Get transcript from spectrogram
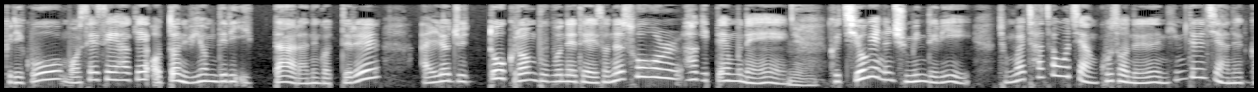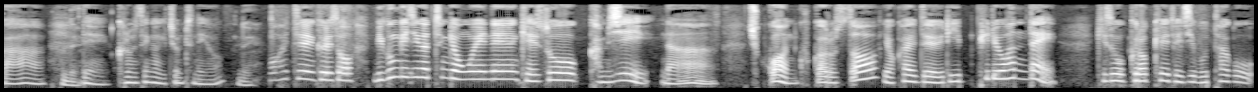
그리고 뭐 세세하게 어떤 위험들이 있다라는 것들을 알려주 또 그런 부분에 대해서는 소홀하기 때문에 예. 그 지역에 있는 주민들이 정말 찾아오지 않고서는 힘들지 않을까 네. 네 그런 생각이 좀 드네요. 네. 뭐 하여튼 그래서 미군 기지 같은 경우에는 계속 감시나 주권 국가로서 역할들이 필요한데 계속 그렇게 되지 못하고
